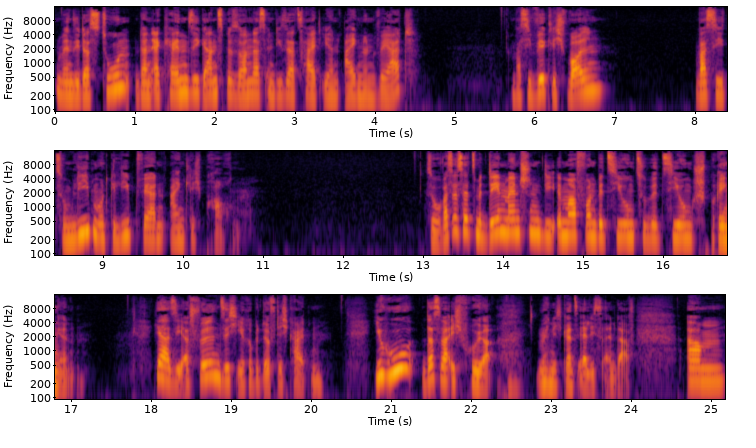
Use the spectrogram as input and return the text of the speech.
wenn sie das tun, dann erkennen sie ganz besonders in dieser Zeit ihren eigenen Wert, was sie wirklich wollen, was sie zum Lieben und geliebt werden eigentlich brauchen. So, was ist jetzt mit den Menschen, die immer von Beziehung zu Beziehung springen? Ja, sie erfüllen sich ihre Bedürftigkeiten. Juhu, das war ich früher, wenn ich ganz ehrlich sein darf. Ähm,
